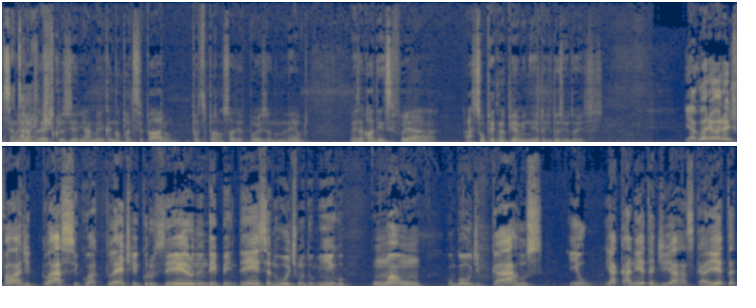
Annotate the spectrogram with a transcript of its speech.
Exatamente. Onde Atlético, Cruzeiro e América não participaram, participaram só depois, eu não me lembro. Mas a Caldense foi a, a super campeã mineira de 2002. E agora é hora de falar de clássico Atlético e Cruzeiro no Independência no último domingo, 1 um a 1 um, com gol de Carlos e, o, e a caneta de Arrascaeta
